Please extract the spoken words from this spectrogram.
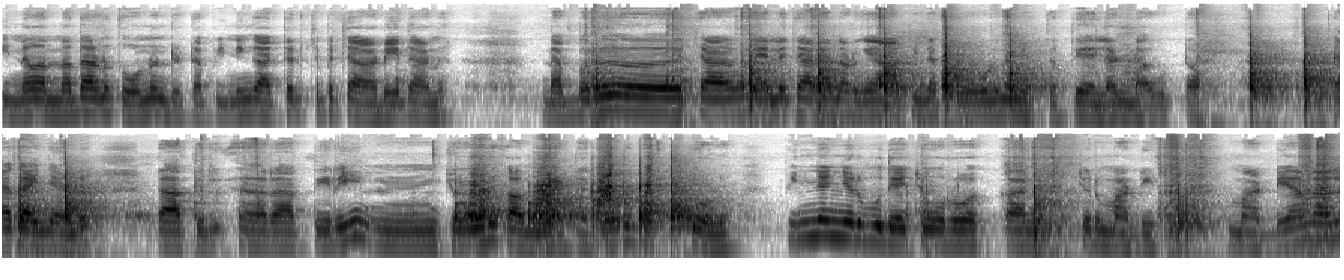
പിന്നെ വന്നതാണ് തോന്നുന്നുണ്ട് കേട്ടോ പിന്നെയും കാറ്റടിച്ചപ്പോൾ ചാടിയതാണ്. ഡബ്ബർ ചാ ഇല ചാടാൻ തുടങ്ങി ആ പിന്നെ പോളും മിത്തത്തും എല്ലാം ഉണ്ടാവും കേട്ടോ അത് കഴിഞ്ഞാണ്ട് രാത്രി രാത്രി ചോറ് കമ്മിയാട്ടോ. ചോറ് കുറച്ചോളൂ പിന്നെ ഇനിയൊരു പുതിയ ചോറ് വെക്കാൻ ഇച്ചൊരു മടി. മടി പറഞ്ഞാൽ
